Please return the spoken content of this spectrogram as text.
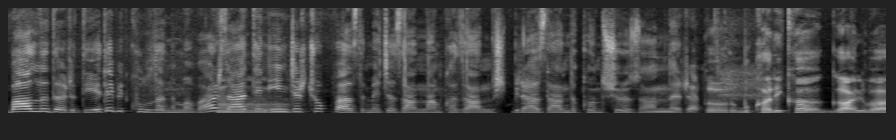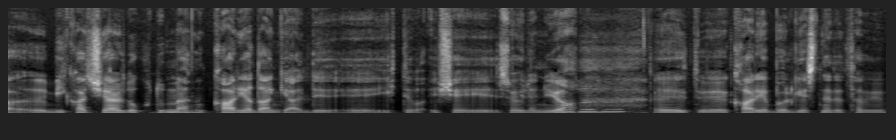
ballı darı diye de bir kullanımı var. Zaten incir çok fazla mecaz anlam kazanmış. Birazdan da konuşuruz onları. Doğru. Bu karika galiba e, birkaç yerde okudum ben. Karya'dan geldi e, ihtiva, şey söyleniyor. Evet, e, Karya bölgesinde de tabii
